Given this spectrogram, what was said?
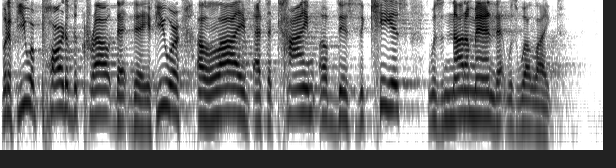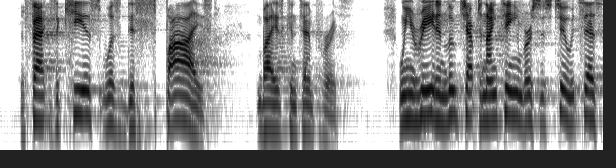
But if you were part of the crowd that day, if you were alive at the time of this, Zacchaeus was not a man that was well liked. In fact, Zacchaeus was despised by his contemporaries. When you read in Luke chapter 19, verses 2, it says,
